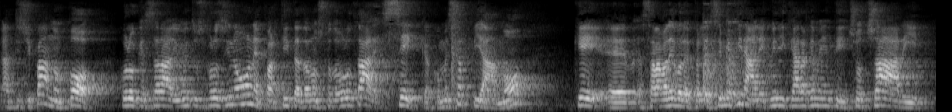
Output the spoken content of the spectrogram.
anticipando un po' quello che sarà Juventus Frosinone, partita da non sottovalutare, secca come sappiamo, che eh, sarà valevole per le semifinali, quindi chiaramente i ciociari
